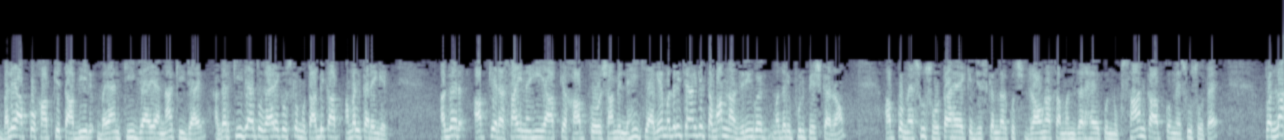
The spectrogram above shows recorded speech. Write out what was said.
بھلے آپ کو خواب کی تعبیر بیان کی جائے یا نہ کی جائے، اگر کی جائے تو ظاہر ہے کہ اس کے مطابق آپ عمل کریں گے۔ اگر آپ کے رسائی نہیں یا آپ کے خواب کو شامل نہیں کیا گیا، مدری چینل کے تمام ناظرین کو ایک مدری پھول پیش کر رہا ہوں۔ آپ کو محسوس ہوتا ہے کہ جس کے اندر کچھ ڈراؤنا سا منظر ہے، کوئی نقصان کا آپ کو محسوس ہوتا ہے، تو اللہ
